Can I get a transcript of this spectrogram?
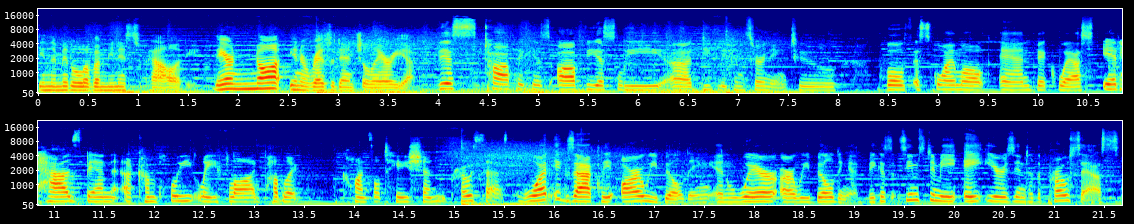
in the middle of a municipality. They are not in a residential area. This topic is obviously uh, deeply concerning to both Esquimalt and Vic West. It has been a completely flawed public consultation process. What exactly are we building and where are we building it? Because it seems to me eight years into the process,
